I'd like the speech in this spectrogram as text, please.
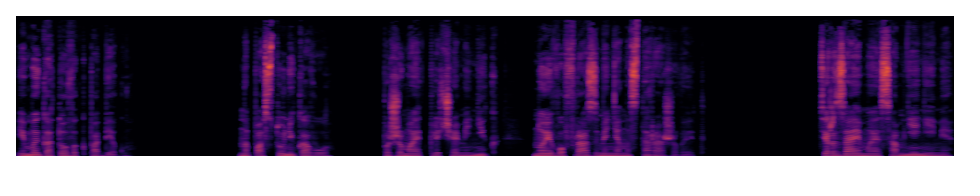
и мы готовы к побегу. На посту никого, пожимает плечами Ник, но его фраза меня настораживает. Терзаемая сомнениями,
